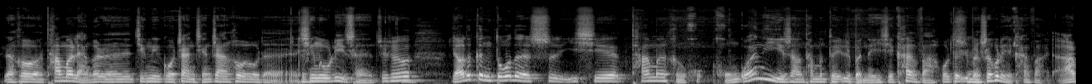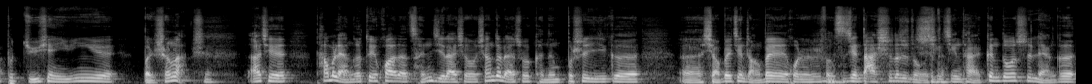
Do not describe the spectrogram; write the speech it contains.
然后他们两个人经历过战前战后的心路历程，就是说聊的更多的是一些他们很宏宏观的意义上他们对日本的一些看法，或者对日本社会的一些看法，而不局限于音乐本身了。是而且他们两个对话的层级来说，相对来说可能不是一个呃小辈见长辈或者是粉丝见大师的这种心心态，更多是两个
